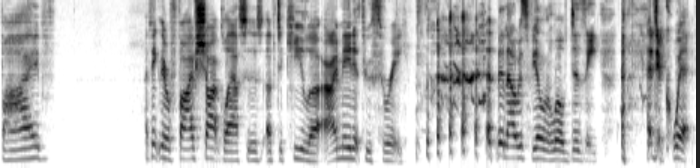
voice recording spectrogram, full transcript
five, I think there were five shot glasses of tequila. I made it through three. then I was feeling a little dizzy. I had to quit.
